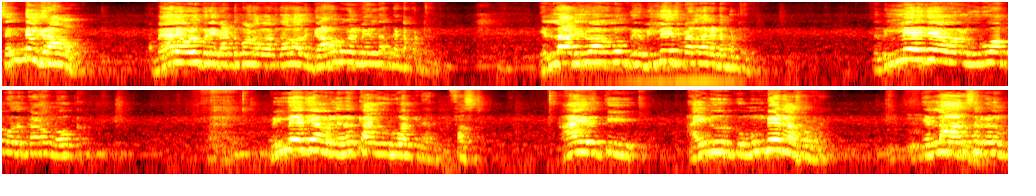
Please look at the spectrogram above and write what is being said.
செங்கல் கிராமம். மேலே எவ்வளோ பெரிய கட்டுமானம் இருந்தாலும் அது கிராமங்கள் மேல் தான் கட்டப்பட்டது எல்லா நிர்வாகமும் வில்லேஜ் மேலே தான் கட்டப்பட்டது இந்த வில்லேஜை அவர்கள் உருவாக்குவதற்கான நோக்கம். வில்லேஜை அவர்கள் எதற்காக உருவாக்கினார்கள்? ஃபர்ஸ்ட் ஆயிரத்தி ஐநூறுக்கு முன்பே நான் சொல்கிறேன் எல்லா அரசர்களும்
